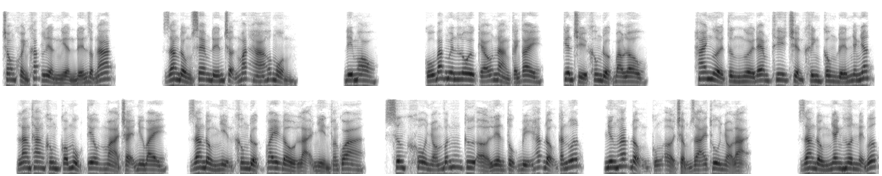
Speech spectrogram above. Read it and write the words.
trong khoảnh khắc liền nghiền đến dập nát. Giang Đồng xem đến trận mắt há hốc mồm. Đi mau. Cố bác Nguyên lôi kéo nàng cánh tay, kiên trì không được bao lâu. Hai người từng người đem thi triển khinh công đến nhanh nhất, lang thang không có mục tiêu mà chạy như bay. Giang Đồng nhịn không được quay đầu lại nhìn thoáng qua, xương khô nhóm vẫn cư ở liên tục bị hắc động cắn ướt, nhưng hắc động cũng ở chậm rãi thu nhỏ lại. Giang Đồng nhanh hơn nện bước.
